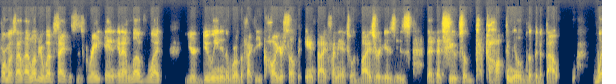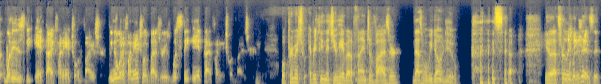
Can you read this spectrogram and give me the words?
foremost, I, I love your website. This is great, and, and I love what you're doing in the world. The fact that you call yourself the anti-financial advisor is is that that's huge. So, talk to me a little bit about what what is the anti-financial advisor? We know what a financial advisor is. What's the anti-financial advisor? Well, pretty much everything that you hate about a financial advisor, that's what we don't do. so, you know, that's really what it is. It,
